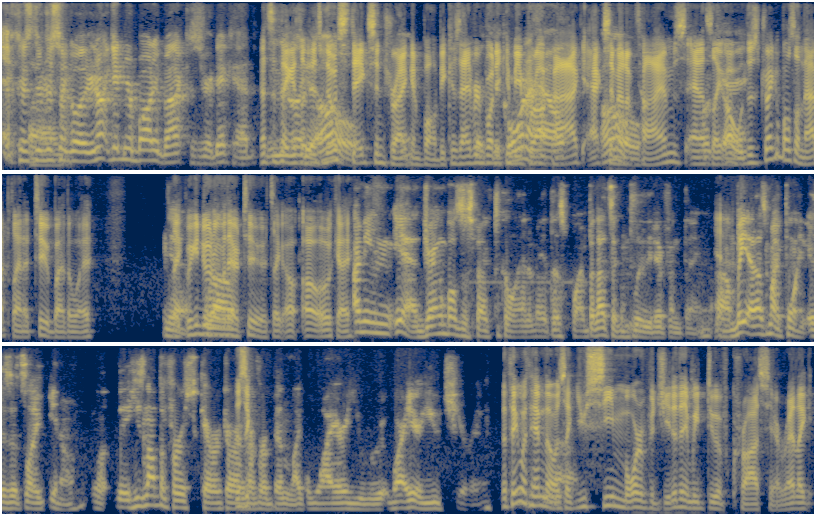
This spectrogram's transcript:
Yeah, because they're just Um, like, well, you're not getting your body back because you're a dickhead. That's the thing. you're Is that there's like, no oh. stakes in Dragon Ball because everybody can be brought hell. back X amount of Oh, times, and it's like, oh, well, there's Dragon Balls on that planet too. By the way, yeah. like we can do it Well, over there too. It's like, oh, oh okay. I mean, yeah, Dragon Ball's a spectacle anime at this point, but that's a completely different thing. Yeah. Um, but yeah, that's my point. Is it's like you know, he's not the first character There's I've a- ever been like, why are you, why are you cheering? The thing with him though is like you see more of Vegeta than we do of Crosshair, right? Like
